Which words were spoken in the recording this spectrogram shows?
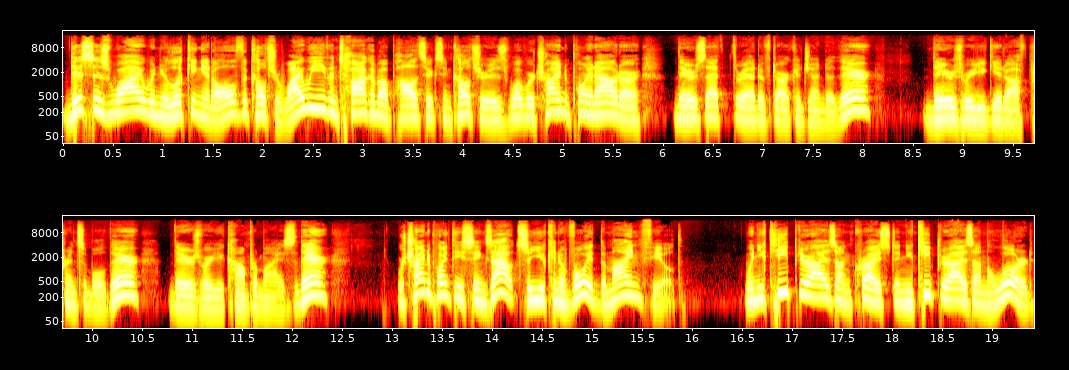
This is why, when you're looking at all of the culture, why we even talk about politics and culture is what we're trying to point out are there's that thread of dark agenda there, there's where you get off principle there, there's where you compromise there, we're trying to point these things out so you can avoid the minefield. When you keep your eyes on Christ and you keep your eyes on the Lord,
